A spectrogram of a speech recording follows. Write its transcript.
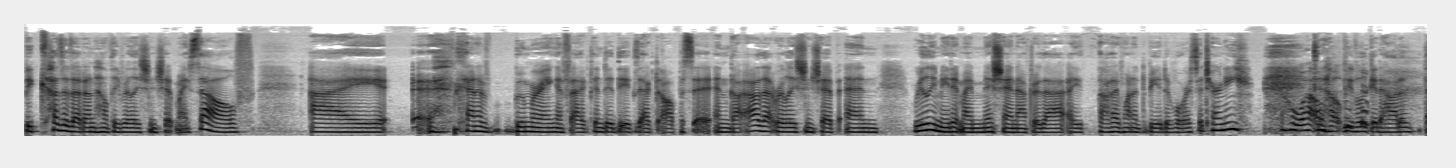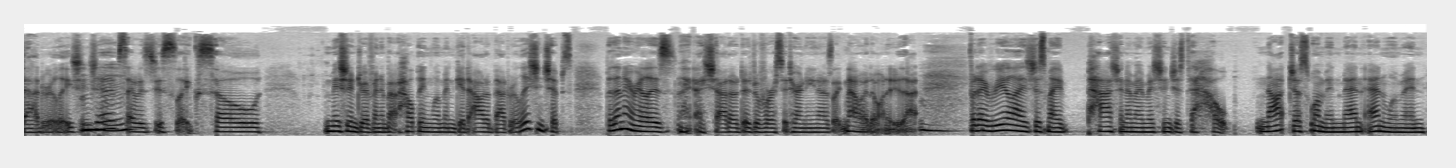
because of that unhealthy relationship myself, I kind of boomerang effect and did the exact opposite and got out of that relationship and really made it my mission after that. I thought I wanted to be a divorce attorney oh, wow. to help people get out of bad relationships. Mm-hmm. I was just like so mission driven about helping women get out of bad relationships. But then I realized I shadowed a divorce attorney and I was like, no, I don't want to do that. Mm-hmm. But I realized just my passion and my mission just to help not just women, men and women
